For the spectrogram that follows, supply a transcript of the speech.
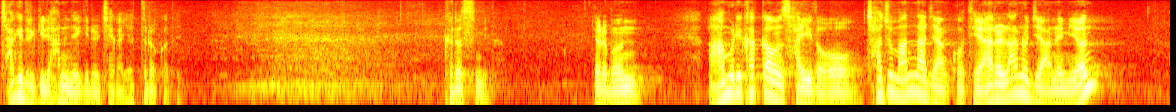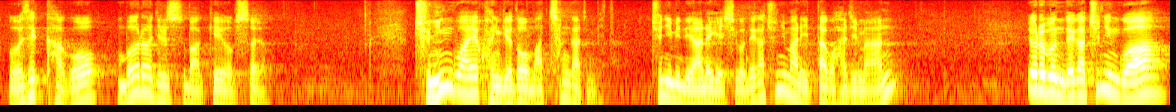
자기들끼리 하는 얘기를 제가 엿들었거든요. 그렇습니다. 여러분, 아무리 가까운 사이도 자주 만나지 않고 대화를 나누지 않으면 어색하고 멀어질 수밖에 없어요. 주님과의 관계도 마찬가지입니다. 주님이 내 안에 계시고 내가 주님 안에 있다고 하지만 여러분 내가 주님과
